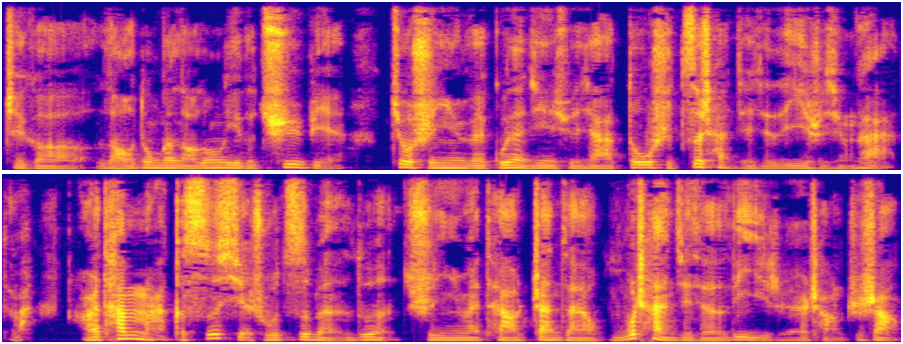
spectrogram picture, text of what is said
这个劳动跟劳动力的区别，就是因为古典经济学家都是资产阶级的意识形态，对吧？而他马克思写出《资本论》，是因为他要站在无产阶级的利益立场之上，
